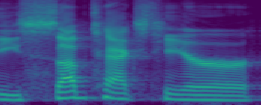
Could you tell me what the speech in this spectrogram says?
the subtext here,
